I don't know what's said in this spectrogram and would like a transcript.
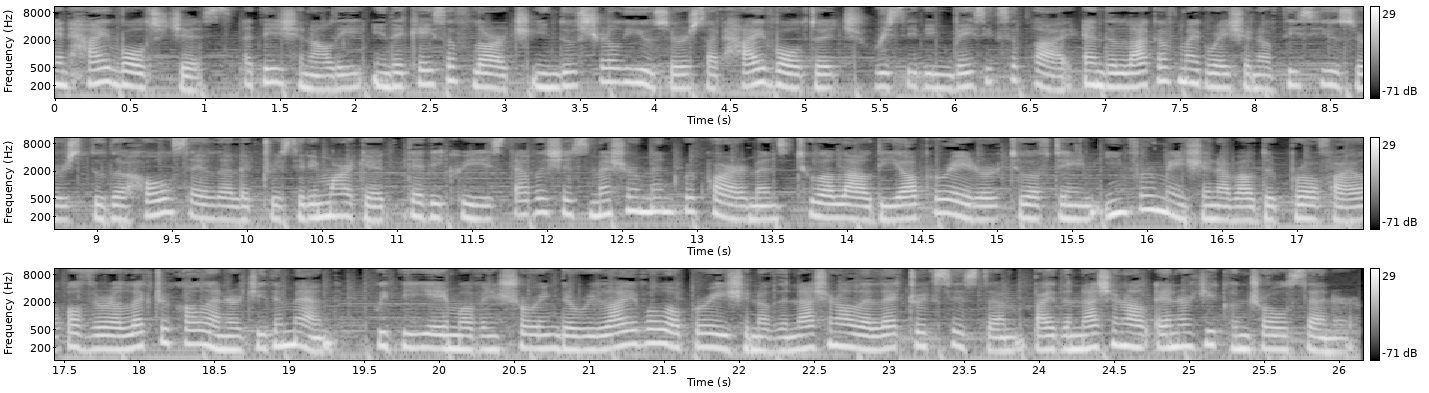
and high voltages. Additionally, in the case of large industrial users at high voltage receiving basic supply and the lack of migration of these users to the wholesale electricity market, the decree establishes measurement requirements to allow the operator to obtain information about the profile of their electrical energy demand, with the aim of ensuring the reliable operation of the national electric system by the National Energy Control Center.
